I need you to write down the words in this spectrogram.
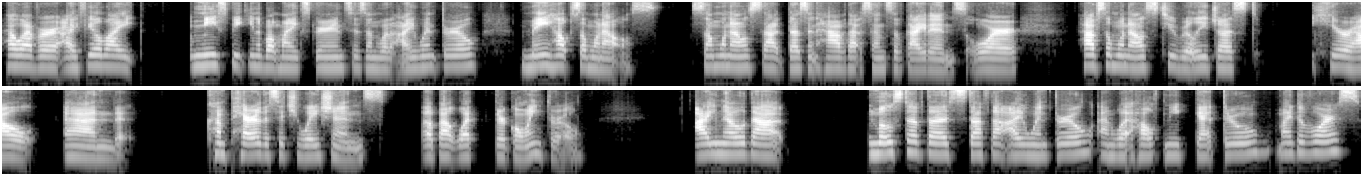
However, I feel like me speaking about my experiences and what I went through may help someone else. Someone else that doesn't have that sense of guidance or have someone else to really just hear out and compare the situations about what they're going through. I know that most of the stuff that I went through and what helped me get through my divorce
